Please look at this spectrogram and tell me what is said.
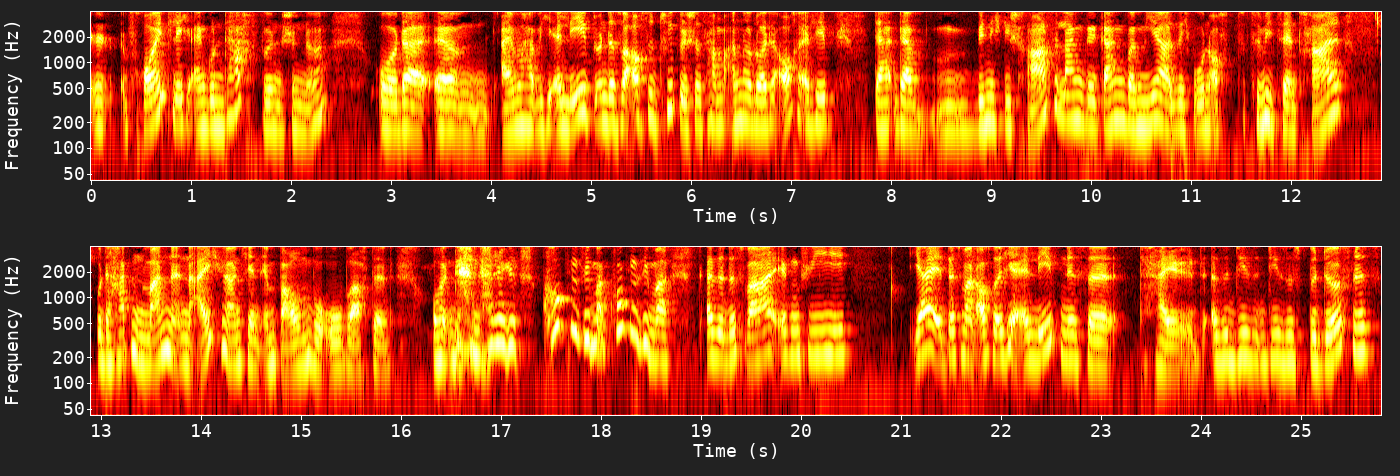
äh, freundlich einen guten Tag wünschen, ne? Oder ähm, einmal habe ich erlebt, und das war auch so typisch, das haben andere Leute auch erlebt, da, da bin ich die Straße lang gegangen bei mir, also ich wohne auch ziemlich zentral, und da hat ein Mann ein Eichhörnchen im Baum beobachtet. Und dann hat er gesagt, gucken Sie mal, gucken Sie mal. Also das war irgendwie, ja, dass man auch solche Erlebnisse teilt. Also diese, dieses Bedürfnis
